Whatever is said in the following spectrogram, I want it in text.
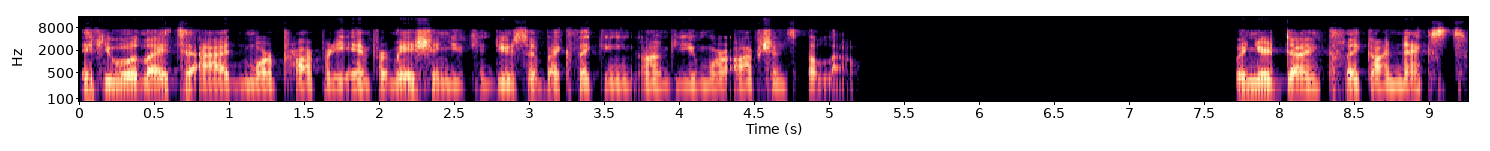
If you would like to add more property information, you can do so by clicking on View More options below. When you're done, click on Next,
